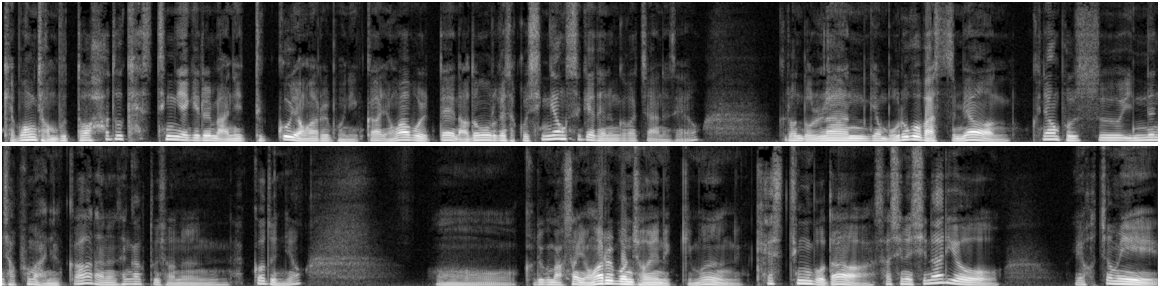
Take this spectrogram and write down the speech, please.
개봉 전부터 하도 캐스팅 얘기를 많이 듣고 영화를 보니까 영화 볼 때 나도 모르게 자꾸 신경 쓰게 되는 것 같지 않으세요? 그런 논란 그냥 모르고 봤으면 그냥 볼 수 있는 작품 아닐까라는 생각도 저는 했거든요. 어, 그리고 막상 영화를 본 저의 느낌은 캐스팅보다 사실은 시나리오 허점이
